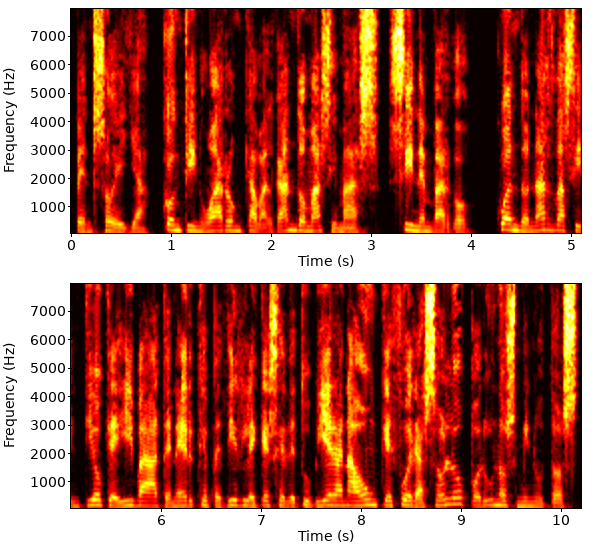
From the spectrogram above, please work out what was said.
pensó ella. Continuaron cabalgando más y más. Sin embargo, cuando Narda sintió que iba a tener que pedirle que se detuvieran aunque fuera solo por unos minutos,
